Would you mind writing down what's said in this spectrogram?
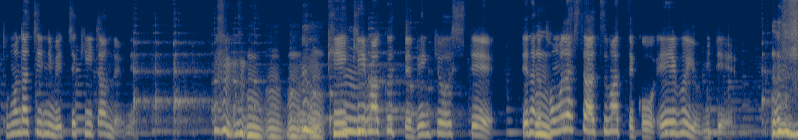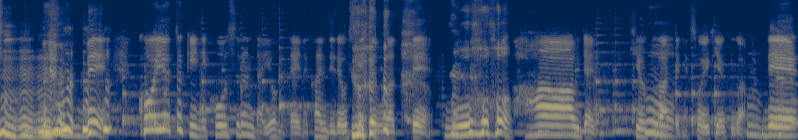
う友達にめっちゃ聞いたんだよね。うんうんうんううんん。聞きまくって勉強してでなんか友達と集まってこう AV を見て、うんうんうん。でこういう時にこうするんだよみたいな感じで教えてもらって。はあみたいな記憶があってね、そういう記憶が。で、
